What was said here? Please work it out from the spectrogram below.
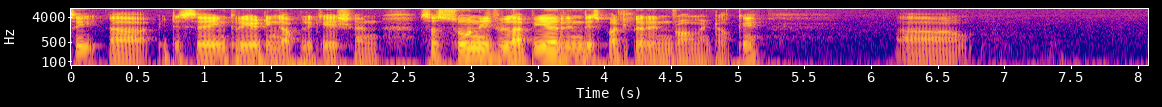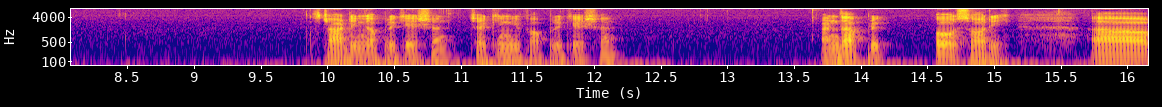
see uh, it is saying creating application. So soon it will appear in this particular environment okay? Uh, starting application checking if application and the applic oh sorry. Uh,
